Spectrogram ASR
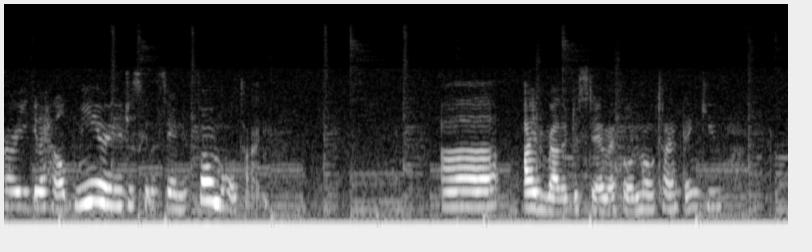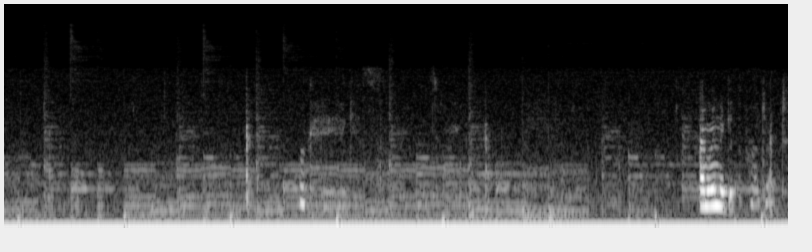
Are you gonna help me, or are you just gonna stay on your phone the whole time? Uh, I'd rather just stay on my phone the whole time, thank you. Okay, I guess. I'm gonna get the project.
